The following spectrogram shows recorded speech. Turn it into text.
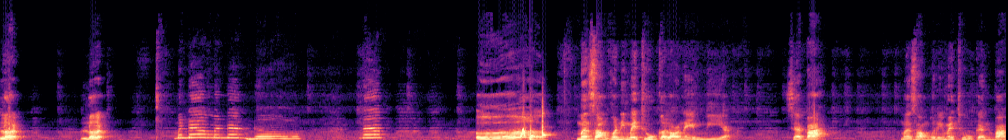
เลิศเลิศมันนามันนันโนนะเออเหมือนสองคนนี้ไม่ถูกกันเหรอในเอ็มวีอะใช่ปะเหมือนสองคนนี้ไม่ถูกกันปะ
